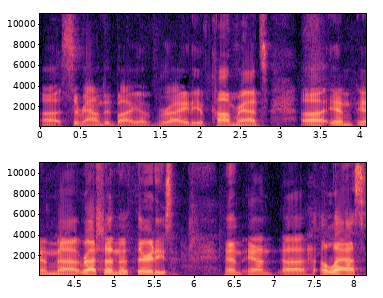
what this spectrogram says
uh, surrounded by a variety of comrades uh, in, in uh, Russia in the 30s. And, and uh, alas,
